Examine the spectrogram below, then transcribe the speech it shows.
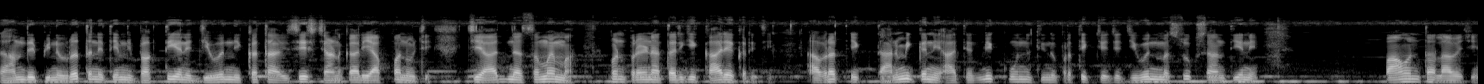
રામદેવપીનું વ્રત અને તેમની ભક્તિ અને જીવનની કથા વિશેષ જાણકારી આપવાનું છે, જે આજના સમયમાં પણ પ્રેરણા તરીકે કાર્ય કરે છે. આ વ્રત એક ધાર્મિક અને આધ્યાત્મિક ઉન્નતિનું પ્રતીક છે, જે જીવનમાં સુખ, શાંતિ અને પાવનતા લાવે છે.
